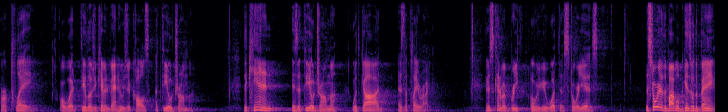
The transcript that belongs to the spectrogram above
or a play or what theologian Kevin Vanhoozer calls a theodrama. The canon is a theodrama with God as the playwright. And this is kind of a brief overview of what the story is. The story of the Bible begins with a bang,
